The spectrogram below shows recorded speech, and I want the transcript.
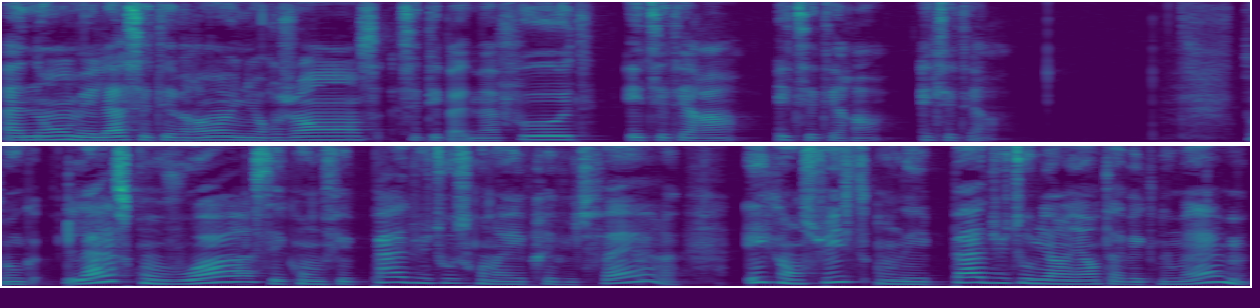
ah non, mais là c'était vraiment une urgence, c'était pas de ma faute, etc., etc., etc. Donc là, ce qu'on voit, c'est qu'on ne fait pas du tout ce qu'on avait prévu de faire et qu'ensuite, on n'est pas du tout bienveillante avec nous-mêmes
